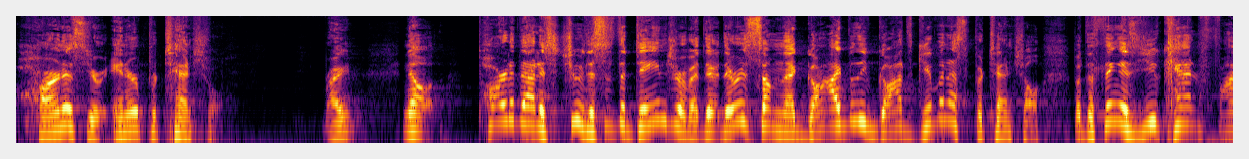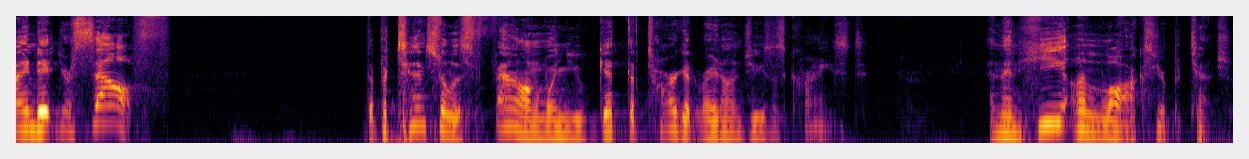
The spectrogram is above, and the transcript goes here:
harness your inner potential, right? Now, Part of that is true. This is the danger of it. There, there is something that God, I believe God's given us potential. But the thing is, you can't find it yourself. The potential is found when you get the target right on Jesus Christ. And then He unlocks your potential.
